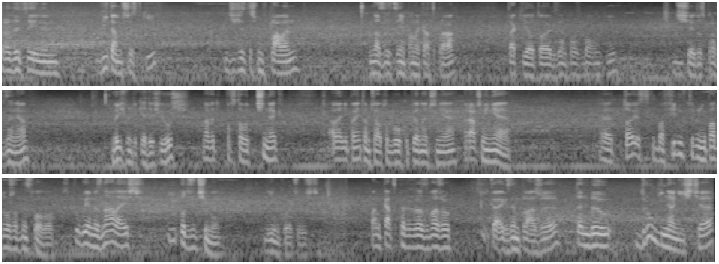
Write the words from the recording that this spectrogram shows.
tradycyjnym. Witam wszystkich. Dziś jesteśmy w Plauen na zlecenie pana Kacpra. Taki oto egzemplarz bąki. Dzisiaj do sprawdzenia. Byliśmy tu kiedyś już. Nawet powstał odcinek, ale nie pamiętam, czy auto było kupione, czy nie. Raczej nie. E, To jest chyba film, w którym nie padło żadne słowo. Spróbujemy znaleźć i podrzucimy. Linku oczywiście. Pan Kacper rozważał kilka egzemplarzy. Ten był drugi na liście.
